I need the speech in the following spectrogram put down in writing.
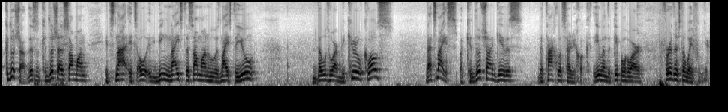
kedusha. This is kedusha is someone. It's not. It's being nice to someone who is nice to you. Those who are bikiruv close, that's nice. But kedusha gives betachlis harichuk. Even the people who are furthest away from you.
